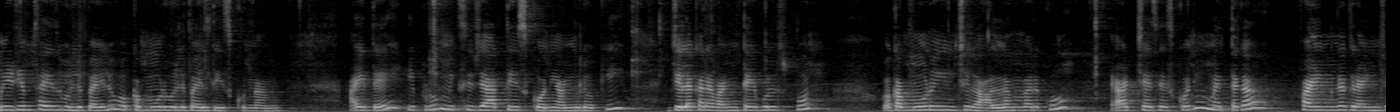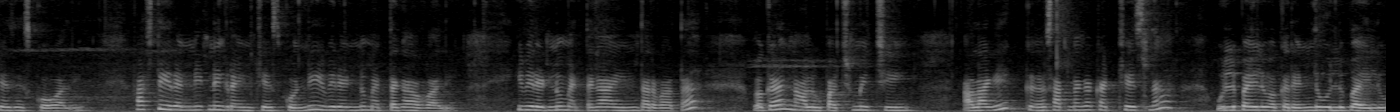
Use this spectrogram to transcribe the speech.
మీడియం సైజు ఉల్లిపాయలు ఒక మూడు ఉల్లిపాయలు తీసుకున్నాను. అయితే ఇప్పుడు మిక్సీ జార్ తీసుకొని అందులోకి జీలకర్ర వన్ టేబుల్ స్పూన్ ఒక మూడు ఇంచుల అల్లం వరకు యాడ్ చేసేసుకొని మెత్తగా ఫైన్గా గ్రైండ్ చేసేసుకోవాలి. ఫస్ట్ ఈ రెండింటిని గ్రైండ్ చేసుకోండి. ఇవి రెండు మెత్తగా అవ్వాలి. ఇవి రెండు మెత్తగా అయిన తర్వాత ఒక నాలుగు పచ్చిమిర్చి అలాగే సన్నగా కట్ చేసిన ఉల్లిపాయలు ఒక రెండు ఉల్లిపాయలు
